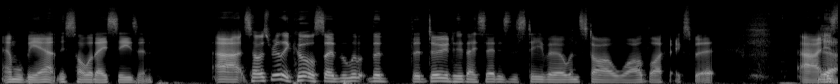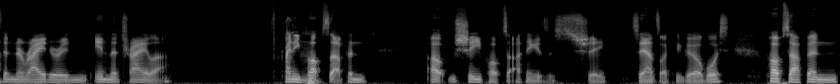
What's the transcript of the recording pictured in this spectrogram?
and will be out this holiday season. Uh, so it's really cool. So the little the, the dude who they said is the Steve Irwin style wildlife expert uh, Yeah. is the narrator in in the trailer, and he Mm. pops up and oh she pops up. I think it's a she. Sounds like a girl voice. Pops up and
